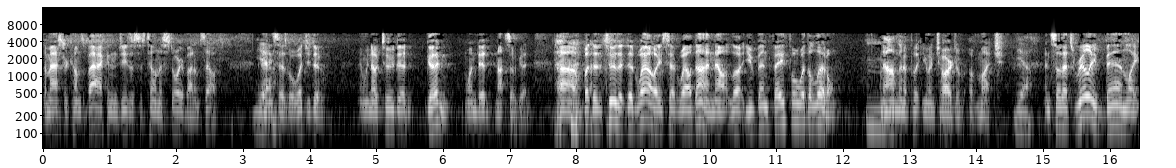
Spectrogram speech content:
the master comes back, and Jesus is telling this story about himself. Yeah. And he says, "Well, what'd you do?" And we know two did good, and one did not so good. Um, but the two that did well, he said, "Well done. Now look, you've been faithful with a little. Now I'm going to put you in charge of, of much." Yeah. And so that's really been like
